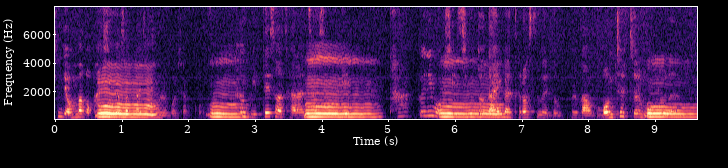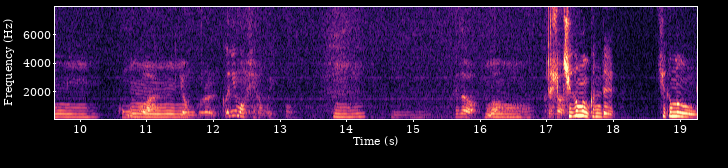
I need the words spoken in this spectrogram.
심지어 엄마가 86까지 음. 돈을 버셨고 음, 그 밑에서 자란 자식들이 음, 다 끊임없이 음. 지금도 나이가 들었음에도 불구하고 멈출 줄 모르는 음, 공부와 음. 연구를 끊임없이 하고 있고 음. 음, 그래서 어, 그래서 지금은 근데 지금은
